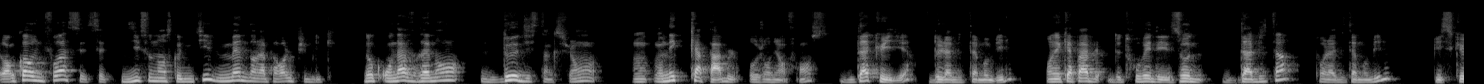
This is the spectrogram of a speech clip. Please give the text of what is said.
encore une fois, cette dissonance cognitive, même dans la parole publique. Donc, on a vraiment deux distinctions. on est capable, aujourd'hui en France, d'accueillir de l'habitat mobile, on est capable de trouver des zones d'habitat pour l'habitat mobile, puisque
